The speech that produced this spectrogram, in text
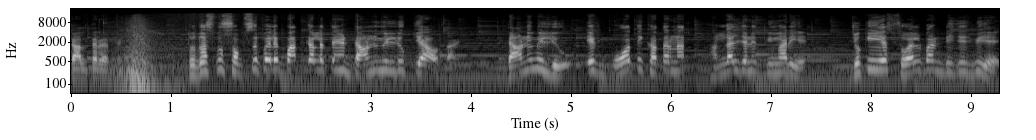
डालते रहते हैं। तो दोस्तों, सबसे पहले बात कर लेते हैं, डाउनी मिल्ड्यू क्या होता है? डाउनी मिल्ड्यू एक बहुत ही खतरनाक फंगल जनित बीमारी है, जो कि ये सोयल बर्न डिज़ीज़ भी है,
